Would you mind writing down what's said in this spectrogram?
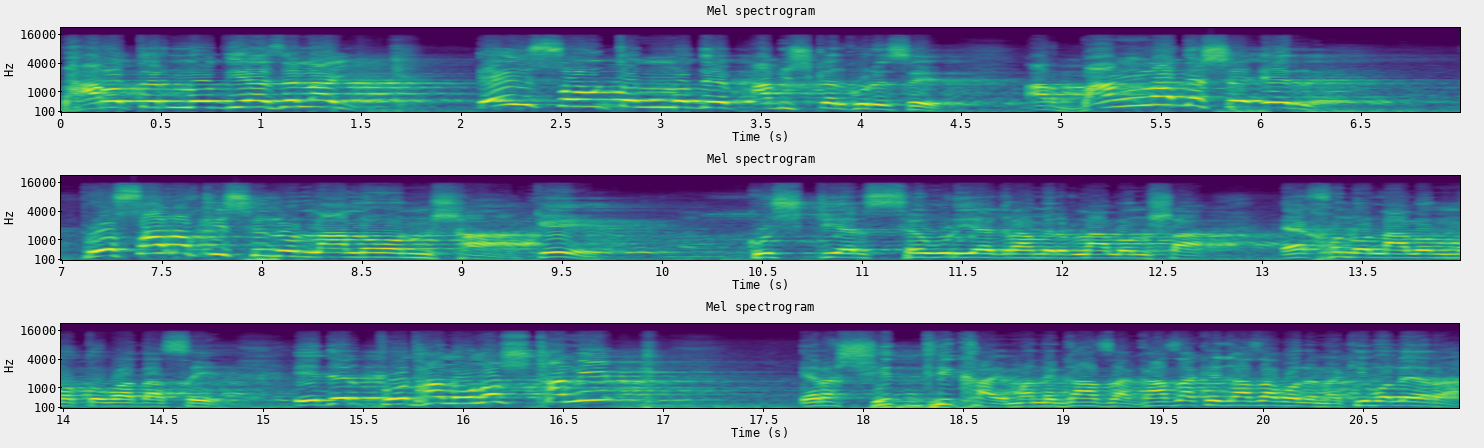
ভারতের নদিয়া জেলায়। এই চৈতন্যদেব আবিষ্কার করেছে। আর বাংলাদেশে এর প্রচারকই ছিল লালন শাহ। কে? কুষ্টিয়ার সেউরিয়া গ্রামের লালন শাহ। এখনও লালন মতবাদ আছে। এদের প্রধান অনুষ্ঠানই এরা সিদ্ধি খায় মানে গাঁজা। গাঁজাকে গাঁজা বলে না, কি বলে এরা?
